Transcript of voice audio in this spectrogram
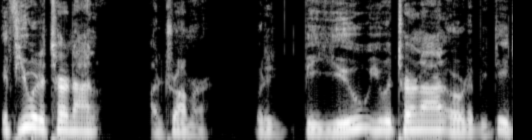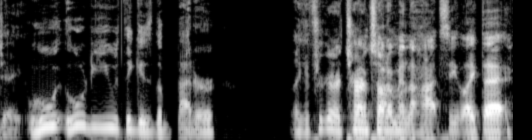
if you were to turn on a drummer, would it be you? You would turn on, or would it be DJ? Who who do you think is the better? Like, if you're gonna turn Put him in the hot seat like that.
